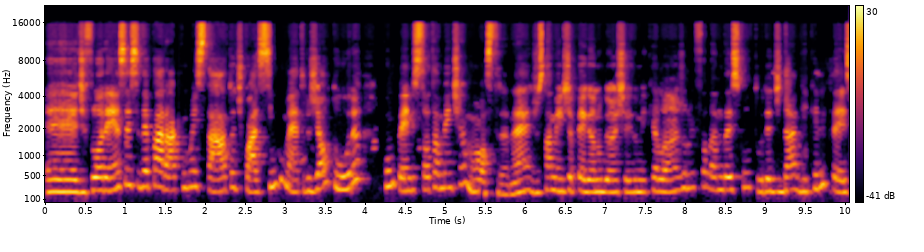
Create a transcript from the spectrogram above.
é, de Florença e se deparar com uma estátua de quase 5 metros de altura, com pênis totalmente à mostra, né? Justamente já pegando o gancho aí do Michelangelo e falando da escultura de Davi que ele fez.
